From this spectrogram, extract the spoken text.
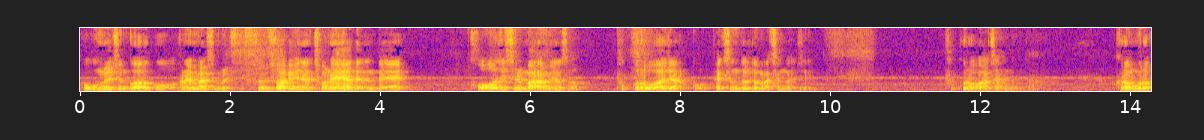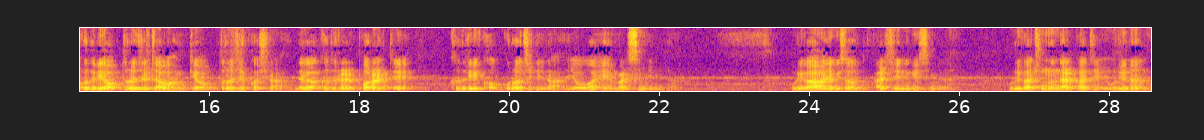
복음을 증거하고 하나님의 말씀을 순수하게 그냥 전해야 되는데 거짓을 말하면서 부끄러워하지 않고 백성들도 마찬가지 부끄러워하지 않는다. 그러므로 그들이 엎드러질 자와 함께 엎드러질 것이라 내가 그들을 벌할 때 그들이 거꾸러지리라 여호와의 말씀입니다. 우리가 여기서 알 수 있는 게 있습니다. 우리가 죽는 날까지 우리는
